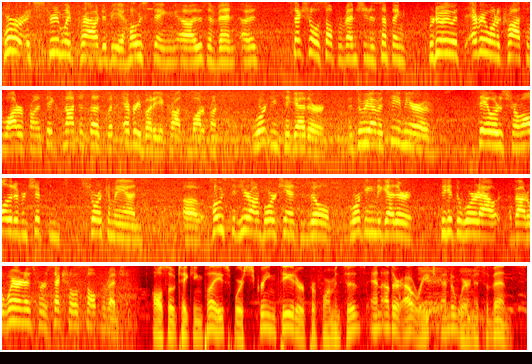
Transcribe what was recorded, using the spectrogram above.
We're extremely proud to be hosting uh, this event. Uh, sexual assault prevention is something we're doing with everyone across the waterfront. It takes not just us, but everybody across the waterfront working together. And so we have a team here of sailors from all the different ships and shore commands uh, hosted here on board Chancellorsville, working together to get the word out about awareness for sexual assault prevention. Also taking place were screen theater performances and other outreach and awareness events.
